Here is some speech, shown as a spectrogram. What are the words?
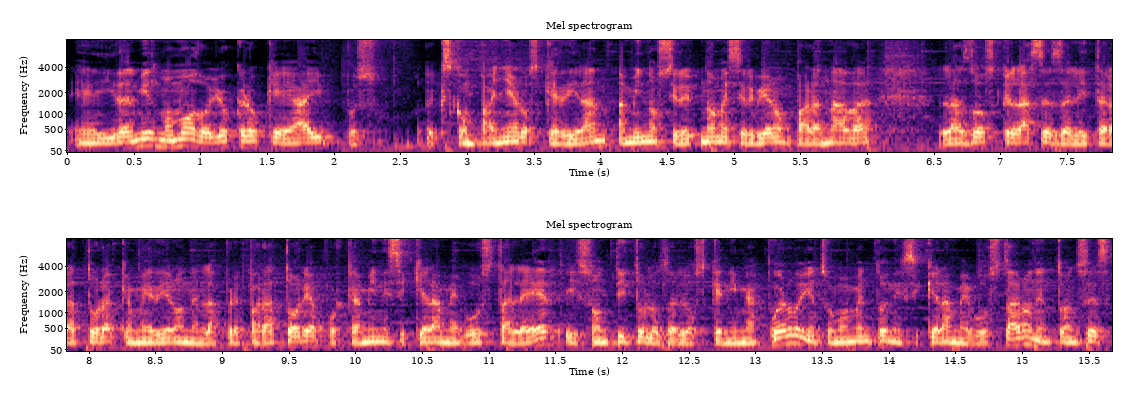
Eh, y del mismo modo, yo creo que hay pues excompañeros que dirán, a mí no, no me sirvieron para nada las dos clases de literatura que me dieron en la preparatoria porque a mí ni siquiera me gusta leer y son títulos de los que ni me acuerdo y en su momento ni siquiera me gustaron, entonces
